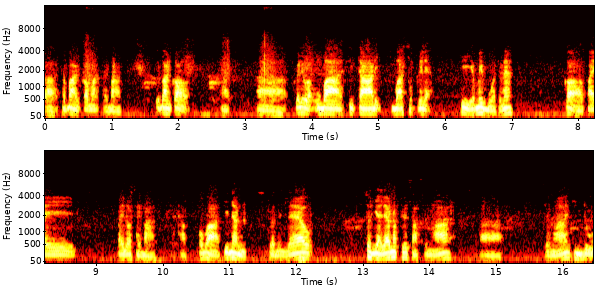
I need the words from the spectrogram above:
อ่าชาวบ้านก็มาใส่บาตรชาวบ้านก็อ่าอ่าก็เรียกว่าอุบาสิกาดิอุบาสกนี่แหละ ที่ยังไม่บวชนะ ก็ไปไปรอใส่บาตรนะครับ เพราะว่าที่นั่นส่วนหนึ่งแล้ว ส่วนใหญ่แล้วนับถือศาสนาอ่าศาสนาฮินดู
